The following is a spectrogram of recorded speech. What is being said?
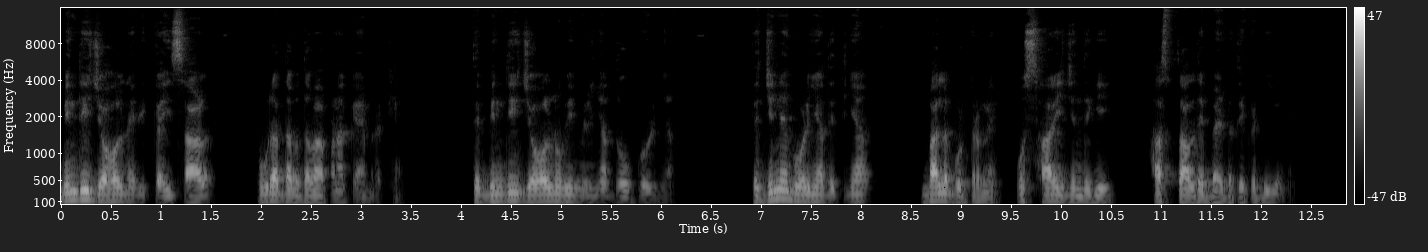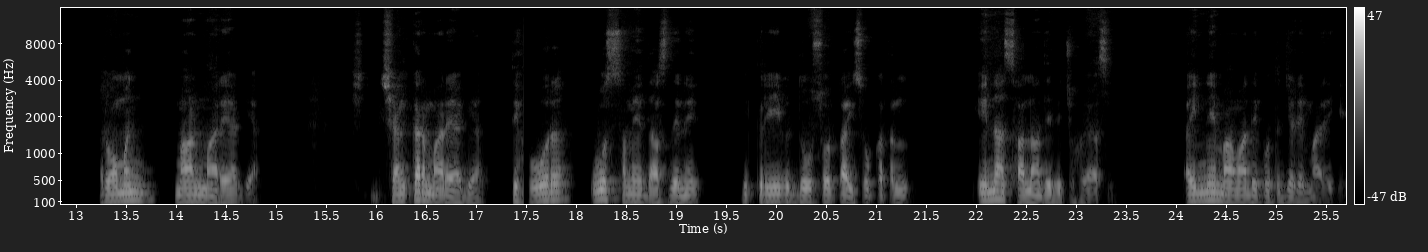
ਬਿੰਦੀ ਜੋਹਲ ਨੇ ਵੀ ਕਈ ਸਾਲ ਪੂਰਾ ਦਬਦਬਾ ਆਪਣਾ ਕਾਇਮ ਰੱਖਿਆ। ਤੇ ਬਿੰਦੀ ਜੋਹਲ ਨੂੰ ਵੀ ਮਿਲੀਆਂ ਦੋ ਗੋਲੀਆਂ। ਤੇ ਜਿਨੇ ਗੋਲੀਆਂ ਦਿੱਤੀਆਂ, ਬਲ ਬੁੱਟਰ ਨੇ, ਉਹ ਸਾਰੀ ਜ਼ਿੰਦਗੀ ਹਸਪਤਾਲ ਦੇ ਬੈੱਡ ਤੇ ਕੱਢੀ ਉਹਨੇ। ਰੋਮਨ ਮਾਨ ਮਾਰਿਆ ਗਿਆ। ਸ਼ੰਕਰ ਮਾਰਿਆ ਗਿਆ। ਤੇ ਹੋਰ ਉਸ ਸਮੇਂ ਦੱਸਦੇ ਨੇ ਵੀ ਕਰੀਬ 200 250 ਕਤਲ ਇਹਨਾਂ ਸਾਲਾਂ ਦੇ ਵਿੱਚ ਹੋਇਆ ਸੀ। ਇੰਨੇ ਮਾਵਾਂ ਦੇ ਪੁੱਤ ਜਿਹੜੇ ਮਾਰੇ ਗਏ।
